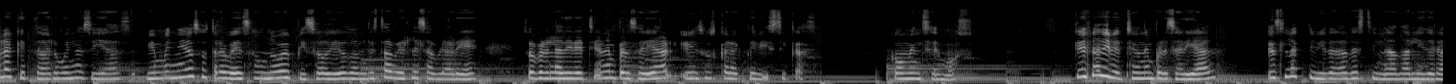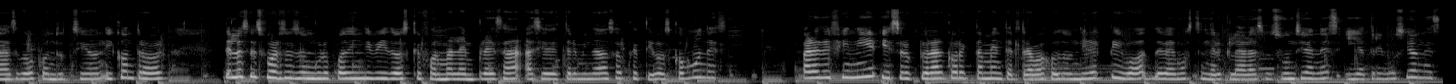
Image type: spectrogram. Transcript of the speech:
Hola, ¿qué tal? Buenos días. Bienvenidos otra vez a un nuevo episodio donde esta vez les hablaré sobre la dirección empresarial y sus características. Comencemos. ¿Qué es la dirección empresarial? Es la actividad destinada al liderazgo, conducción y control de los esfuerzos de un grupo de individuos que forman la empresa hacia determinados objetivos comunes. Para definir y estructurar correctamente el trabajo de un directivo debemos tener claras sus funciones y atribuciones.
